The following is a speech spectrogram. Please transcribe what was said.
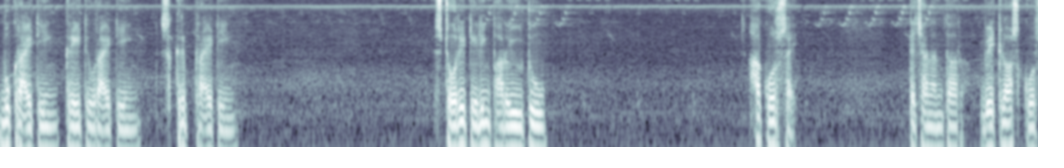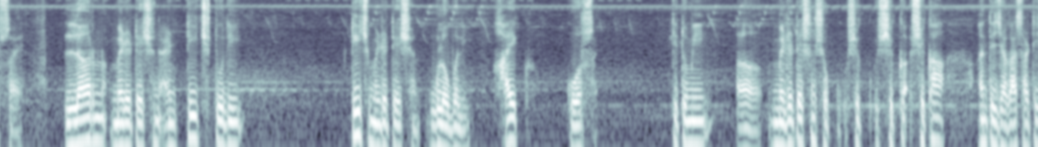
book writing creative writing script writing storytelling for YouTube हा कोर्स आहे. त्याच्यानंतर वेट लॉस कोर्स आहे. Learn meditation and teach to the teach meditation globally हा एक कोर्स आहे. की तुम्ही मेडिटेशन शिक शिक शिका शिका आणि ते जगासाठी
